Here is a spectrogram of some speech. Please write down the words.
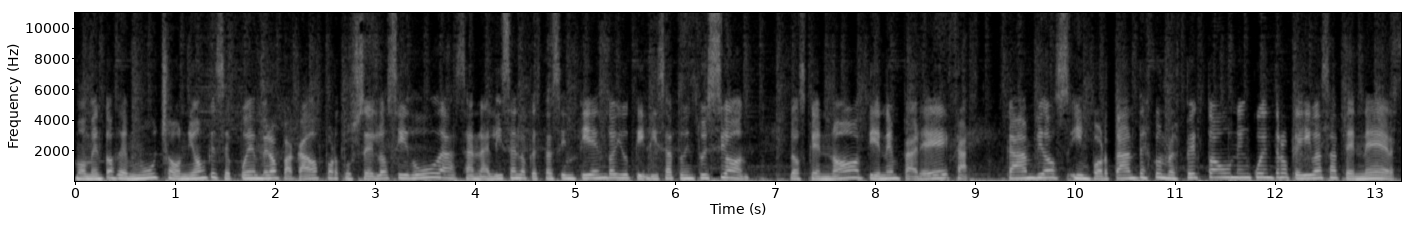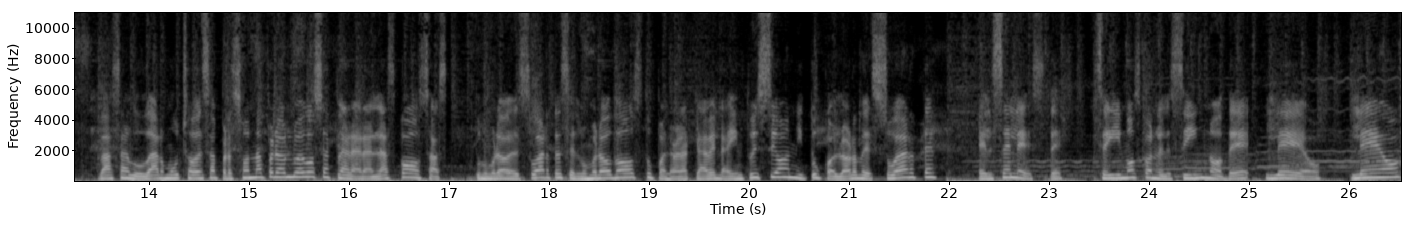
momentos de mucha unión que se pueden ver opacados por tus celos y dudas. Analiza lo que estás sintiendo y utiliza tu intuición. Los que no tienen pareja, cambios importantes con respecto a un encuentro que ibas a tener. Vas a dudar mucho de esa persona, pero luego se aclararán las cosas. Tu número de suerte es el número 2, tu palabra clave la intuición y tu color de suerte el celeste. Seguimos con el signo de Leo. Leo,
